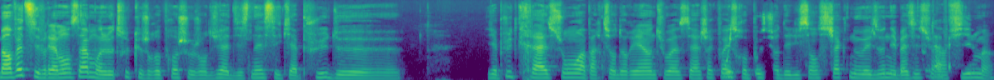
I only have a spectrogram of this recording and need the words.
Bah en fait, c'est vraiment ça, moi, le truc que je reproche aujourd'hui à Disney, c'est qu'il n'y a plus de. Il y a plus de création à partir de rien, tu vois? C'est à chaque fois, ils se reposent sur des licences. Chaque nouvelle zone est basée sur un film,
